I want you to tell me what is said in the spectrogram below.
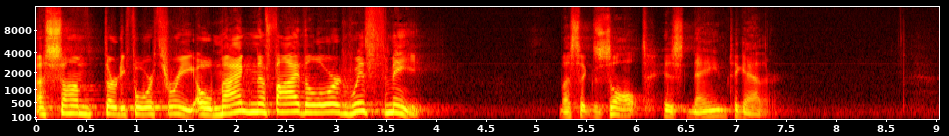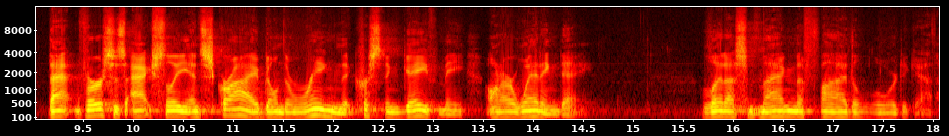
Uh, Psalm 34 3. Oh, magnify the Lord with me. Let's exalt his name together. That verse is actually inscribed on the ring that Kristen gave me on our wedding day. Let us magnify the Lord together.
